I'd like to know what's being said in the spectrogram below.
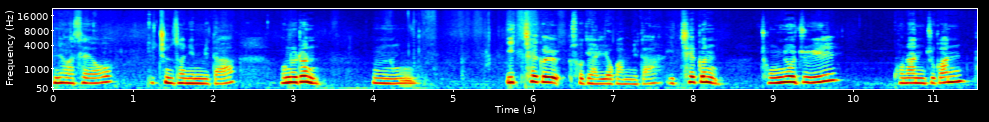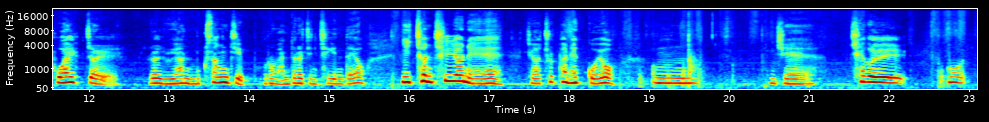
안녕하세요. 이춘선입니다. 오늘은 음, 이 책을 소개하려고 합니다. 이 책은 종료주일 고난주간 부활절을 위한 묵상집으로 만들어진 책인데요. 2007년에 제가 출판했고요. 음, 이제 책을 뭐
